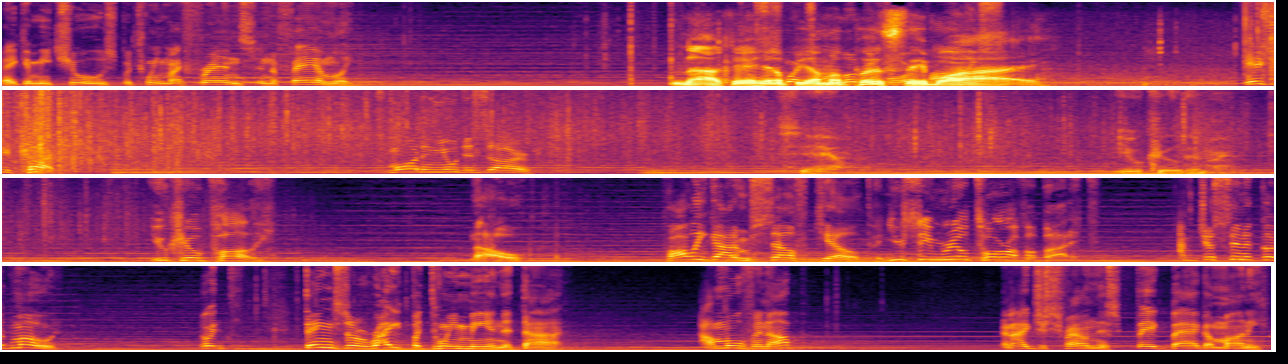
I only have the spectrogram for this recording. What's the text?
Making me choose between my friends and the family. Nah, I can't is help you. you I'm a pussy for, boy. Here's your cut. It's more than you deserve. Sam. You killed him. You killed Paulie. No. Paulie got himself killed. And you seem real tore up about it. I'm just in a good mood. Things are right between me and the Don. I'm moving up. And I just found this big bag of money.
